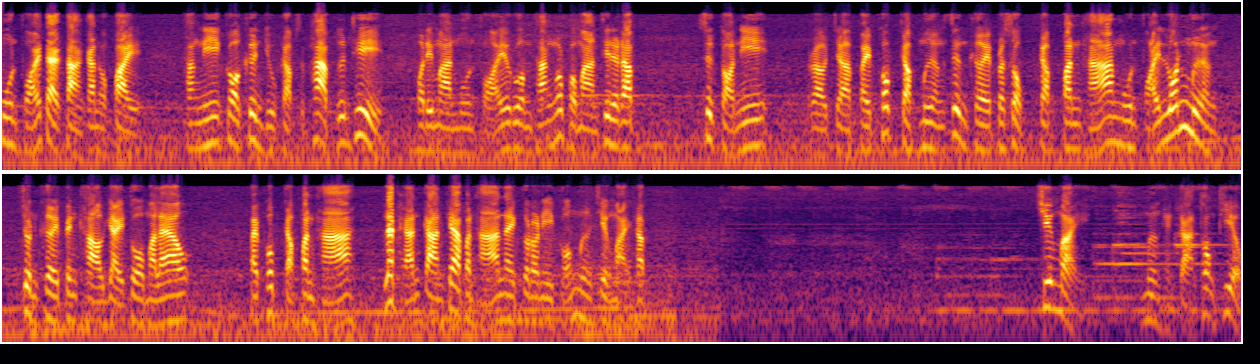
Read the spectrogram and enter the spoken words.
มูลฝอยแตกต่างกันออกไป ทั้งนี้ก็ขึ้นอยู่กับสภาพพื้นที่ปริมาณมูลฝอยรวมทั้งงบประมาณที่ได้รับ ซึ่งตอนนี้เราจะไปพบกับเมืองซึ่งเคยประสบกับปัญหามูลฝอยล้นเมือง จนเคยเป็นข่าวใหญ่โตมาแล้ว ไปพบกับปัญหาและแผนการแก้ปัญหาในกรณีของเมืองเชียงใหม่ครับ เชียงใหม่ เมืองแห่งการท่องเที่ยว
